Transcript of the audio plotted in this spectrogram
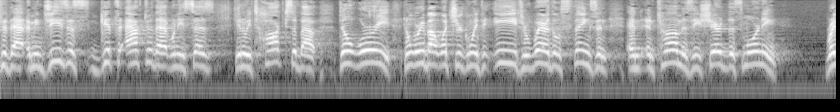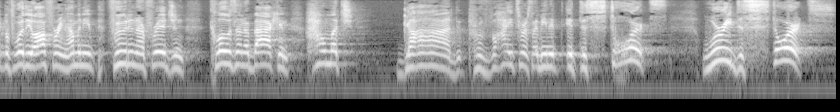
to that. I mean, Jesus gets after that when he says, you know, he talks about, don't worry, don't worry about what you're going to eat or wear those things. And, and, and Tom, as he shared this morning, right before the offering, how many food in our fridge and clothes on our back and how much God provides for us. I mean, it, it distorts. Worry distorts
